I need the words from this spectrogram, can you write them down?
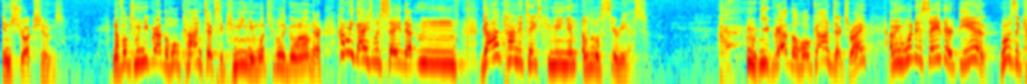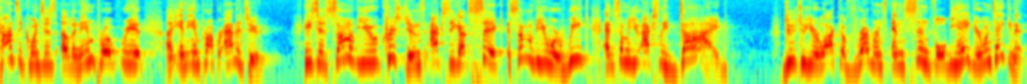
instructions. Now, folks, when you grab the whole context of communion, what's really going on there, how many guys would say that mm, God kind of takes communion a little serious? when you grab the whole context, right? I mean, what did it say there at the end? What was the consequences of an inappropriate uh, and improper attitude? He says, Some of you Christians actually got sick, some of you were weak, and some of you actually died due to your lack of reverence and sinful behavior when taking it.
